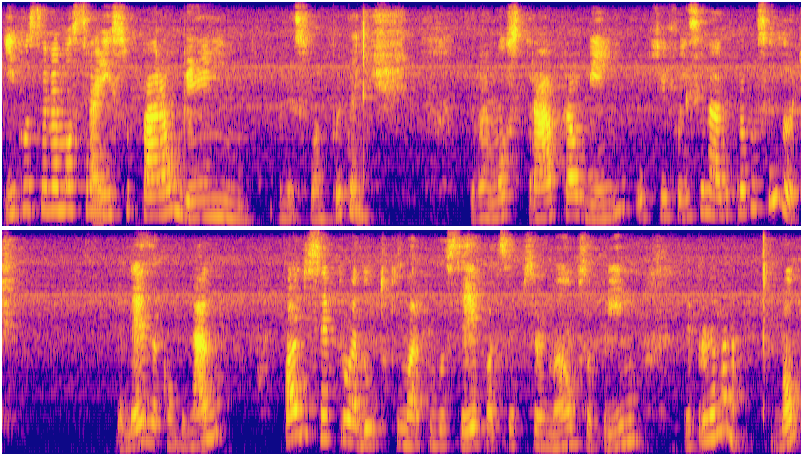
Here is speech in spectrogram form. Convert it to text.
E você vai mostrar isso para alguém. Olha só, importante. Você vai mostrar para alguém o que foi ensinado para vocês hoje. Beleza? Combinado? Pode ser para o adulto que mora com você, pode ser para o seu irmão, para o seu primo, não tem problema não, tá bom?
